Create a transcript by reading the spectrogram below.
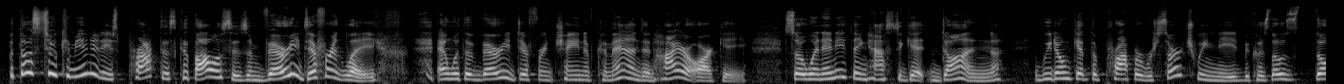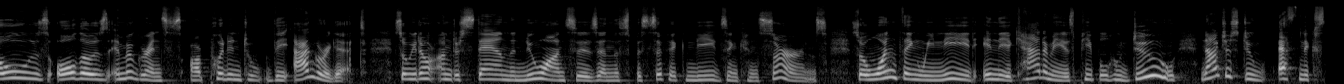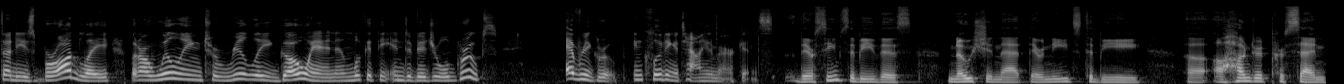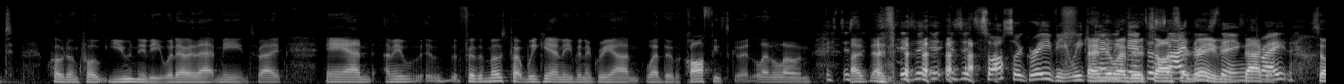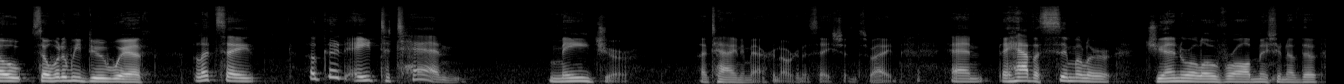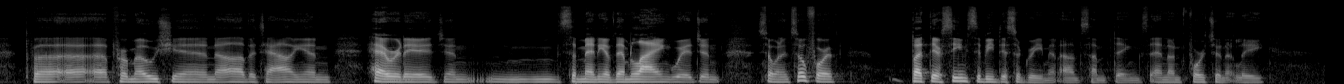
But those two communities practice Catholicism very differently and with a very different chain of command and hierarchy. So when anything has to get done, we don't get the proper research we need because those, those, all those immigrants are put into the aggregate. So we don't understand the nuances and the specific needs and concerns. So one thing we need in the academy is people who do not just do ethnic studies broadly, but are willing to really go in and look at the individual groups, every group, including Italian Americans. There seems to be this notion that there needs to be uh, a hundred percent quote unquote unity, whatever that means, right? And I mean, for the most part, we can't even agree on whether the coffee's good, let alone. Is, is, uh, is, it, is it sauce or gravy? We can't, we can't decide these things, exactly. right? So, so what do we do with, let's say, a good eight to 10 major Italian American organizations, right? And they have a similar general overall mission of the uh, uh, promotion of Italian heritage and so many of them language and so on and so forth. But there seems to be disagreement on some things, and unfortunately,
